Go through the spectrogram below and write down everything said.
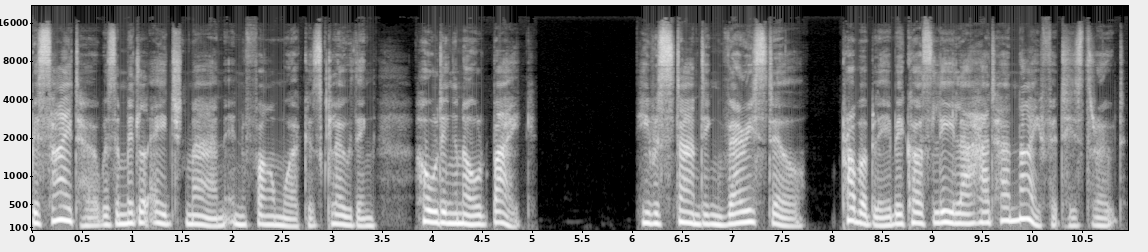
Beside her was a middle aged man in farm worker's clothing, holding an old bike. He was standing very still, probably because Leela had her knife at his throat.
